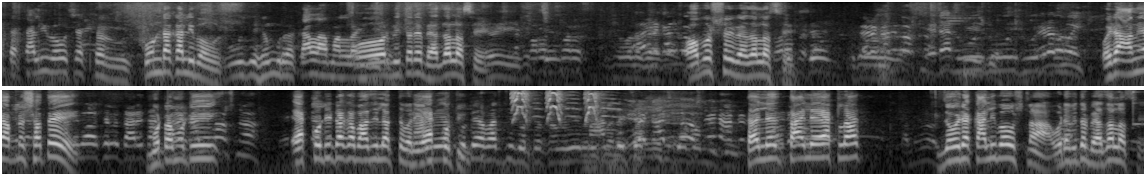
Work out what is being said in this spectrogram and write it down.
একটা কালী বাউস একটা রুই। কোনটা কালী বাউস? ওই যে হেমুরা কালা মাল্লা ওর ভিতরে ভেজাল আছে। অবশ্যই ভেজাল আছে। ওইটা আমি আপনার সাথে মোটামুটি এক কোটি টাকা বাজি লাগতে পারি এক কোটি। তাইলে তাইলে এক লাখ যে ওইটা কালীবাউস না ওইটার ভিতর ভেজাল আছে।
